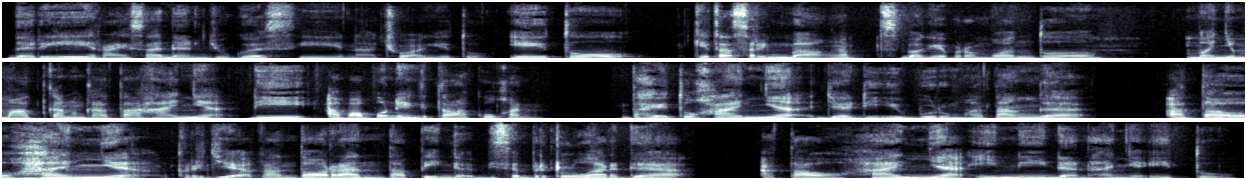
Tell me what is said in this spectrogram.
dari Raisa dan juga si Nachwa gitu. Yaitu kita sering banget sebagai perempuan tuh menyematkan kata hanya di apa pun yang kita lakukan. Entah itu hanya jadi ibu rumah tangga atau hanya kerja kantoran tapi nggak bisa berkeluarga atau hanya ini dan hanya itu.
